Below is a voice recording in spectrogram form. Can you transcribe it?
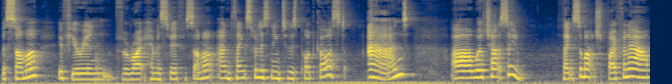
the summer if you're in the right hemisphere for summer. And thanks for listening to this podcast. And uh, we'll chat soon. Thanks so much. Bye for now.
